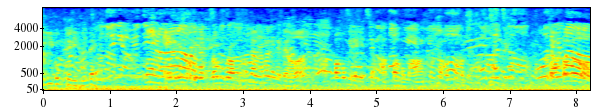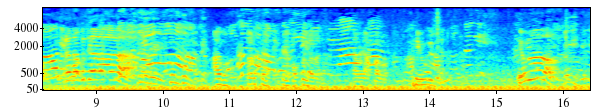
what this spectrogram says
애기곰들이 있는데 애기곰들이 그런거랑 성장을 하게 되면 아빠곰이 되겠죠. 아빠곰. 아, 상상을 오 자. 아빠곰 일어나보자. 곰곰 옆에. 아이고 떨어뜨렸네. 그래 먹고 일어나자. 자 우리 아빠곰. 대웅입니다. 대웅아 여기 여기.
